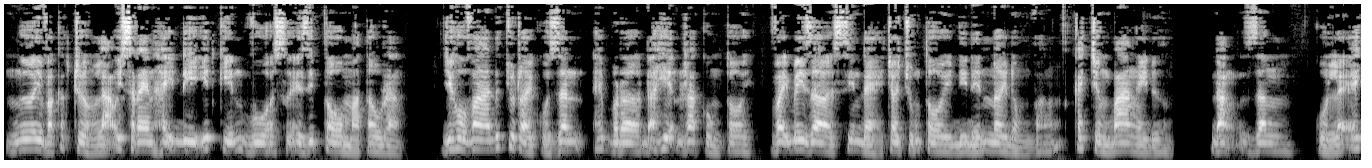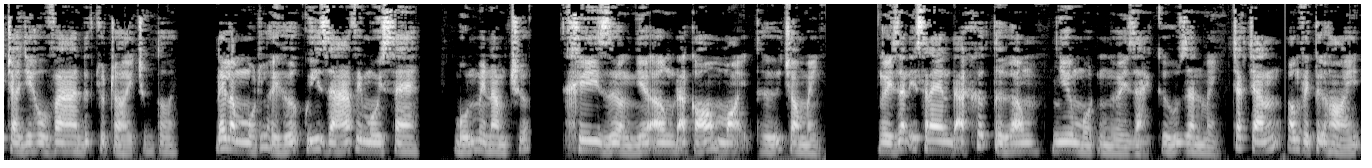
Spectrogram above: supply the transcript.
ngươi và các trưởng lão Israel hãy đi ý kiến vua xứ Egypto mà tâu rằng, Jehovah Đức Chúa Trời của dân Hebrew đã hiện ra cùng tôi. Vậy bây giờ xin để cho chúng tôi đi đến nơi đồng vắng, cách chừng ba ngày đường, đặng dâng của lễ cho Jehovah Đức Chúa Trời chúng tôi. Đây là một lời hứa quý giá với môi xe 40 năm trước, khi dường như ông đã có mọi thứ cho mình. Người dân Israel đã khước từ ông như một người giải cứu dân mình. Chắc chắn ông phải tự hỏi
